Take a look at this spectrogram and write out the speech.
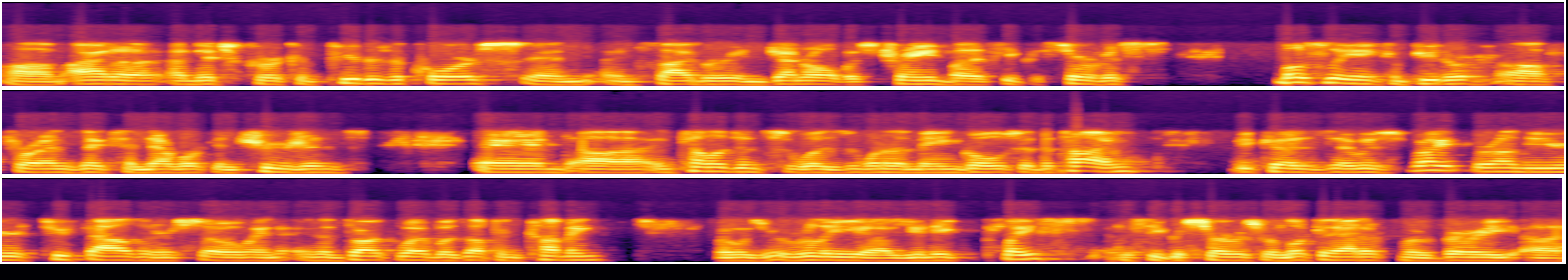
Um, I had a, a, niche for computers, of course, and, and cyber in general. Was trained by the Secret Service, mostly in computer uh, forensics and network intrusions. And uh, intelligence was one of the main goals at the time because it was right around the year 2000 or so, and, and the dark web was up and coming. It was a really uh, unique place. The Secret Service were looking at it from a very uh,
